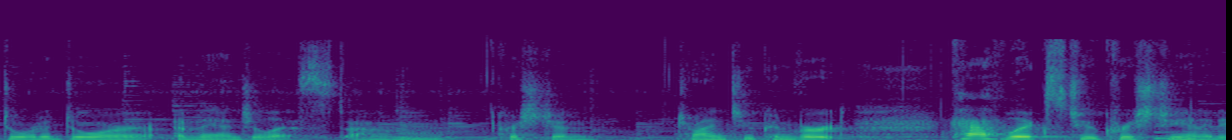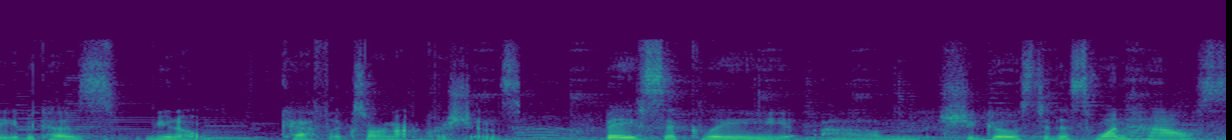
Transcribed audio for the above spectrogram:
door to door evangelist, um, Christian, trying to convert Catholics to Christianity because, you know, Catholics are not Christians. Basically, um, she goes to this one house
